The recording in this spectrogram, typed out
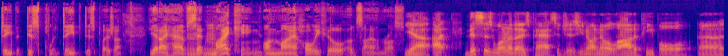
deep, disple- deep displeasure. Yet I have set my king on my holy hill of Zion, Ross. Yeah, I, this is one of those passages. You know, I know a lot of people uh,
